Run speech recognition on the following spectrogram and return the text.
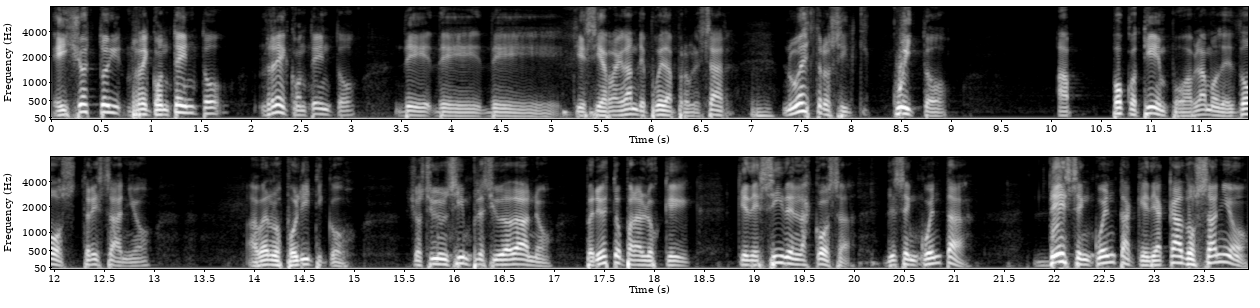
Y yo estoy recontento, recontento de, de, de que Sierra Grande pueda progresar. Nuestro circuito, a poco tiempo, hablamos de dos, tres años, a ver los políticos, yo soy un simple ciudadano, pero esto para los que, que deciden las cosas, desen cuenta, desen cuenta que de acá a dos años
